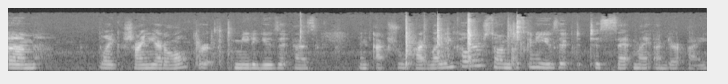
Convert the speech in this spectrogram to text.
um like shiny at all for me to use it as an actual highlighting color so i'm just going to use it to set my under eye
